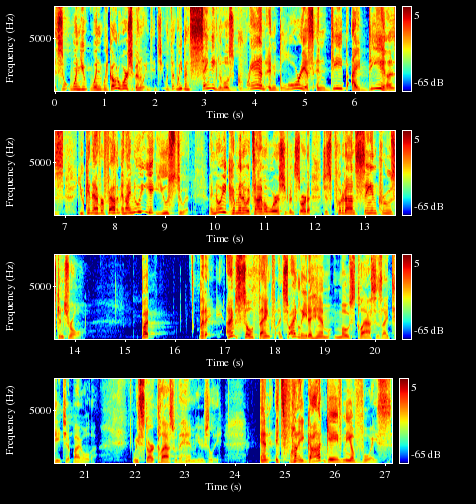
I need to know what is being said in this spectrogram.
So when you when we go to worship and we, we've been singing the most grand and glorious and deep ideas you can ever fathom, and I know you get used to it. I know you come into a time of worship and sort of just put it on singing cruise control. But but I'm so thankful. And so I lead a hymn most classes I teach at Biola. We start class with a hymn usually. And it's funny, God gave me a voice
